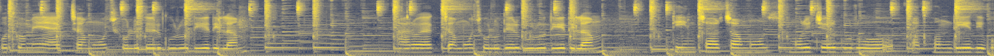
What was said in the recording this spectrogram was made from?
প্রথমে এক চামচ হলুদের গুঁড়ো দিয়ে দিলাম। আরও এক চামচ হলুদের গুঁড়ো দিয়ে দিলাম। তিন চার চামচ মরিচের গুঁড়ো এখন দিয়ে দিব।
